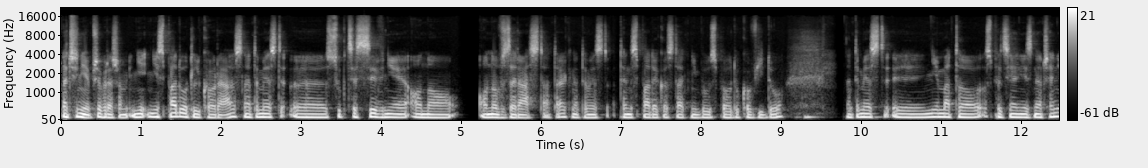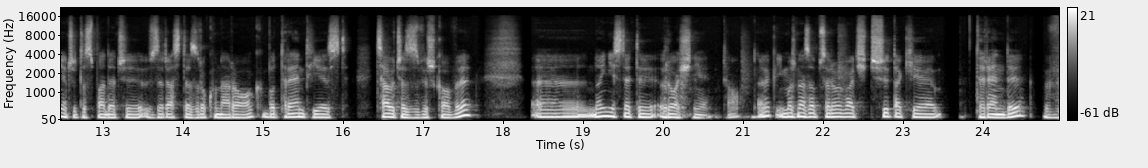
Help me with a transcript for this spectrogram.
znaczy nie, przepraszam, nie, nie spadło tylko raz, natomiast e, sukcesywnie ono, ono wzrasta, tak? Natomiast ten spadek ostatni był z powodu COVID-u. Natomiast y, nie ma to specjalnie znaczenia, czy to spada, czy wzrasta z roku na rok, bo trend jest cały czas zwyżkowy. E, no i niestety rośnie to. Tak? I można zaobserwować trzy takie trendy w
